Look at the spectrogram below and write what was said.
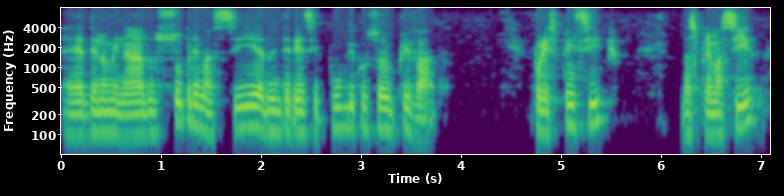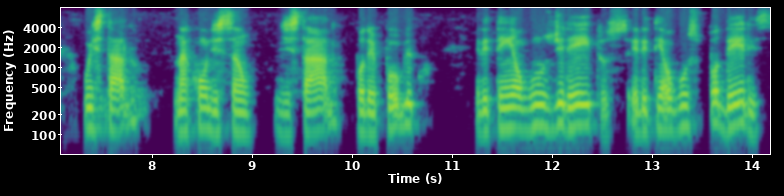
é denominado supremacia do interesse público sobre o privado. Por esse princípio da supremacia, o Estado, na condição de Estado, poder público, ele tem alguns direitos, ele tem alguns poderes,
